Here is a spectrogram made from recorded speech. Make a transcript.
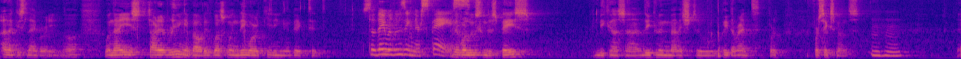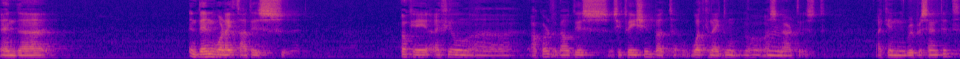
anarchist library. You know? When I started reading about it, was when they were getting evicted. So they were losing their space. They were losing their space because uh, they couldn't manage to pay the rent for, for six months. Mm-hmm. And, uh, and then what I thought is okay, I feel uh, awkward about this situation, but what can I do no, as an Mm. artist? I can represent it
